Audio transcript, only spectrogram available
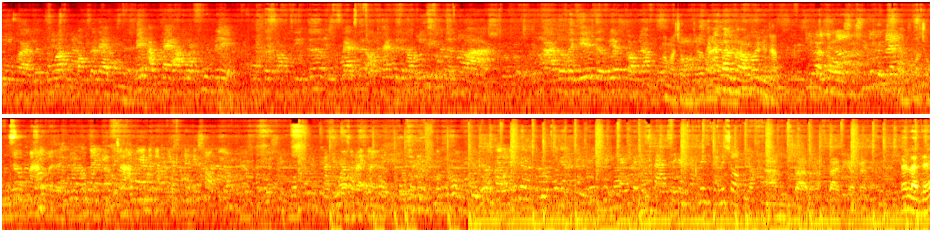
ou à, le bois ou porcelaine mais après avoir fumé ou de sentir que vous faites en train de dormir sur le nuage เข้ามาชมเยอะมากนะครับเข้ามาชมเยอะมากเลยต่างชาตินะครับแรกเลย I'm sorry, I'm trying to get better. นั่นแหละเด้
